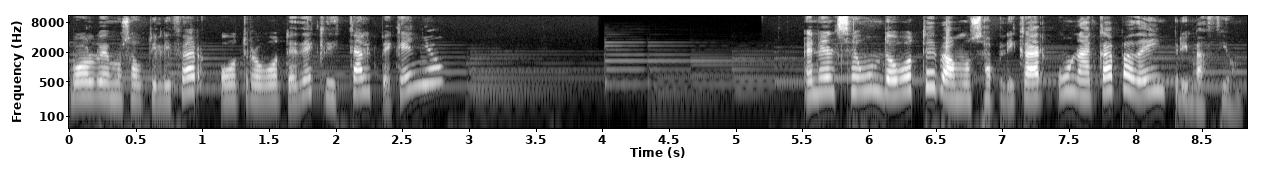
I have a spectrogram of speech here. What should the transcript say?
Volvemos a utilizar otro bote de cristal pequeño en el segundo bote vamos a aplicar una capa de imprimación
